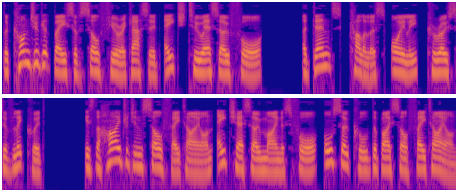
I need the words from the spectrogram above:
The conjugate base of sulfuric acid H2SO4, a dense, colorless, oily, corrosive liquid, is the hydrogen sulfate ion HSO-4, also called the bisulfate ion.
